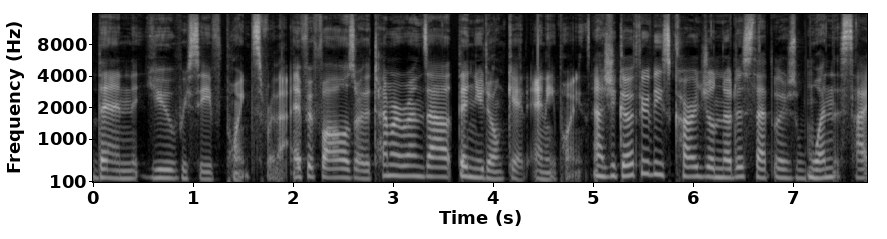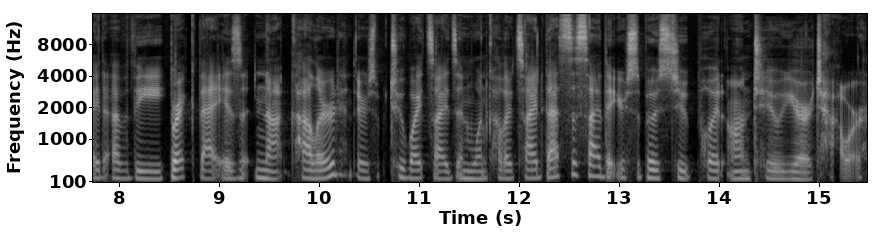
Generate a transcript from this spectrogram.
then you receive points for that. If it falls or the timer runs out, then you don't get any points. As you go through these cards, you'll notice that there's one side of the brick that is not colored. There's two white sides and one colored side. That's the side that you're supposed to put onto your tower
